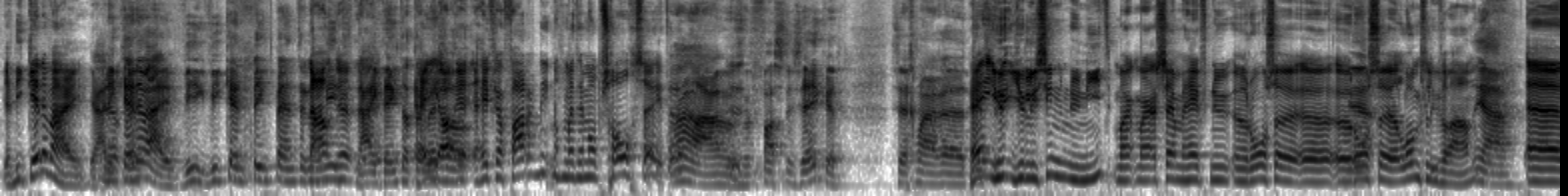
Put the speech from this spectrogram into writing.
Ja, die kennen wij. ja die kennen wij. Wie, wie kent Pink Panther nou, Nou, niet? nou, ik denk dat er Hey, best wel... heeft jouw vader niet nog met hem op school gezeten? Ah, vast en zeker. Zeg maar... eh, tussen- jullie zien het nu niet, maar, maar Sam heeft nu een roze, een Ja. roze longsleeve aan. ja, Eh,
